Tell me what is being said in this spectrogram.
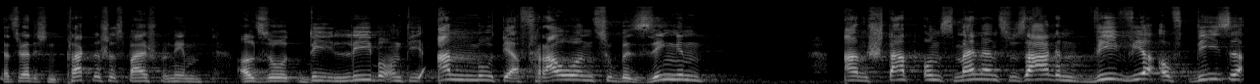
Jetzt werde ich ein praktisches Beispiel nehmen. Also die Liebe und die Anmut der Frauen zu besingen, anstatt uns Männern zu sagen, wie wir auf diese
